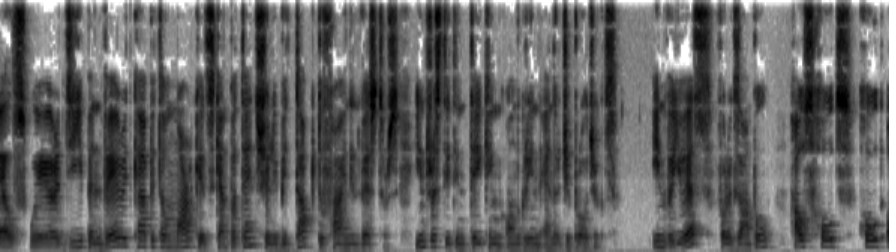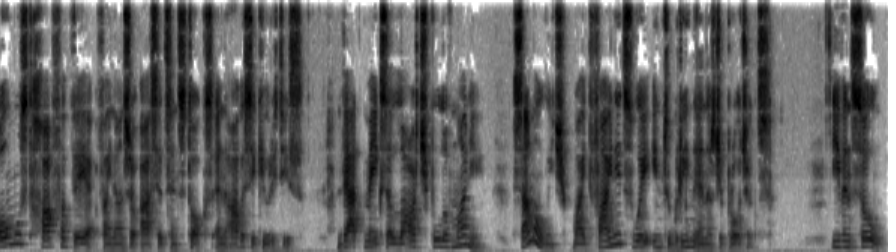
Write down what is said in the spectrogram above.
Elsewhere, deep and varied capital markets can potentially be tapped to find investors interested in taking on green energy projects. In the US, for example, households hold almost half of their financial assets in stocks and other securities. That makes a large pool of money, some of which might find its way into green energy projects. Even so,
